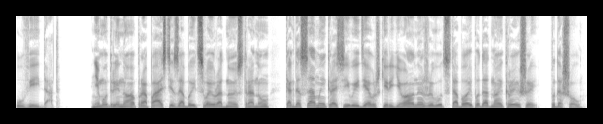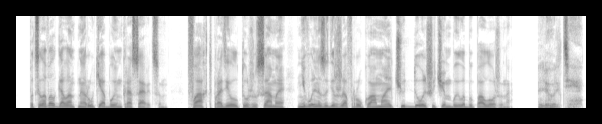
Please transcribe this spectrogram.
у Вейдат. «Не мудрено пропасть и забыть свою родную страну, когда самые красивые девушки региона живут с тобой под одной крышей». Подошел, поцеловал галантно руки обоим красавицам. Фахт проделал то же самое, невольно задержав руку Амаль чуть дольше, чем было бы положено. «Люльти», —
